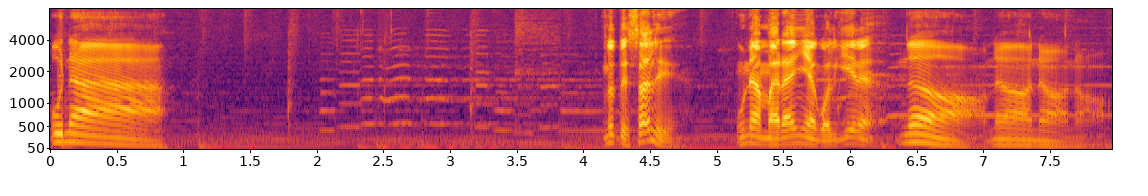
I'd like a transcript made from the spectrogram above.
una. ¿No te sale? ¿Una maraña cualquiera? No, no, no, no.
